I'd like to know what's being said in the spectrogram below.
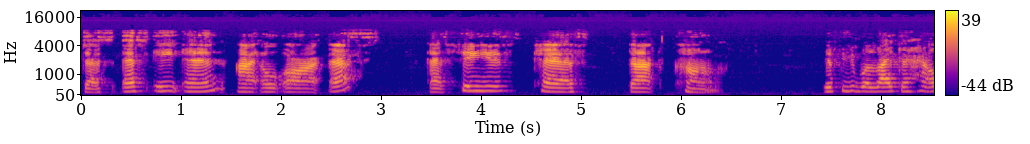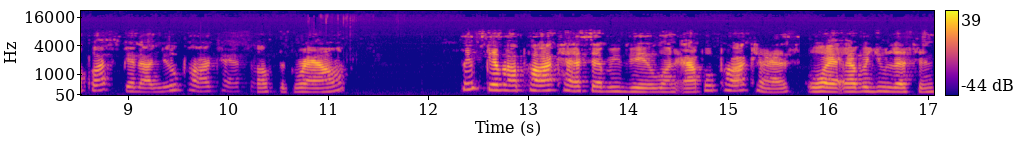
That's S E N I O R S at seniorscast.com. If you would like to help us get our new podcast off the ground, please give our podcast a review on Apple Podcasts or wherever you listen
